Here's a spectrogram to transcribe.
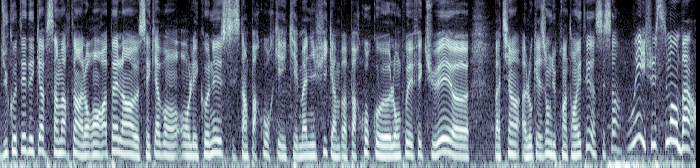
Du côté des caves Saint-Martin, alors on rappelle, hein, ces caves on, les connaît, c'est un parcours qui est, magnifique, un parcours que l'on peut effectuer euh, bah tiens, à l'occasion du printemps-été, hein, c'est ça? Oui, justement, ben,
